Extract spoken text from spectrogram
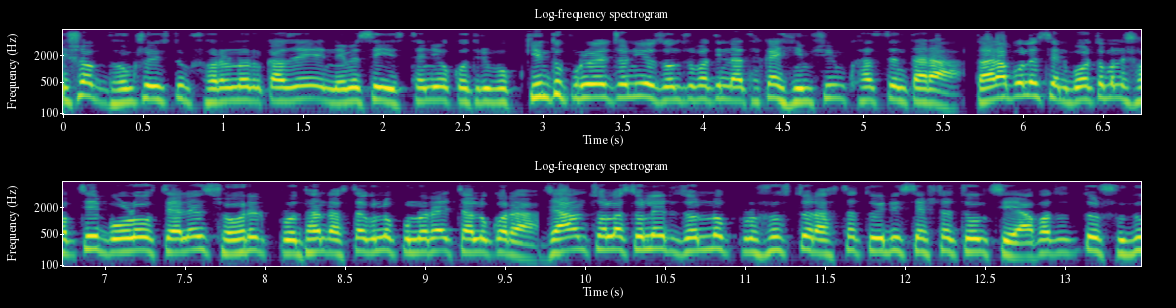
এসব ধ্বংসস্তূপ সরানোর কাজে নেমেছে স্থানীয় কর্তৃপক্ষ। কিন্তু প্রয়োজনীয় যন্ত্রপাতি না থাকায় হিমশিম খাচ্ছেন তারা। তারা বলেছেন, বর্তমানে সবচেয়ে বড় চ্যালেঞ্জ শহরের প্রধান রাস্তাগুলো পুনরায় চালু করা। যান চলাচলের জন্য প্রশস্ত রাস্তা তৈরির চেষ্টা চলছে। আপাতত শুধু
